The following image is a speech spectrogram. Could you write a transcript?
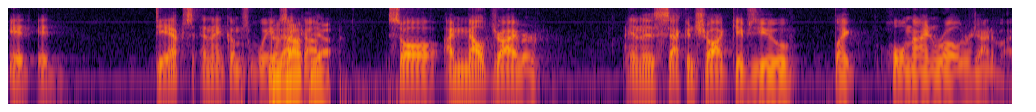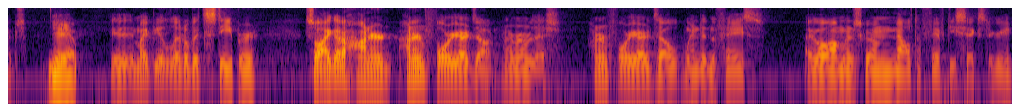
it it dips and then comes way Goes back up, up. yeah. So I melt driver, and the second shot gives you like hole nine Royal Regina vibes. Yeah, yeah. It, it might be a little bit steeper. So I got 100, 104 yards out. I remember this. 104 yards out, wind in the face. I go, I'm just going to melt a 56 degree.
